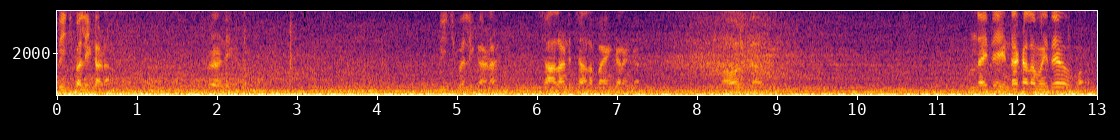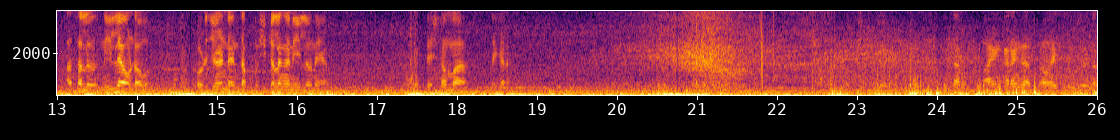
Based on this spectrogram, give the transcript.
బీచ్పల్లి కాడ. చూడండి బీచ్పల్లి కాడ చాలా అంటే చాలా భయంకరంగా. మామూలు కాదు. ముందైతే ఎండాకాలం అయితే అసలు నీళ్ళే ఉండవు. ఇప్పుడు చూడండి ఎంత పుష్కలంగా నీళ్ళు ఉన్నాయో. కృష్ణమ్మ దగ్గర. ఎంత భయంకరంగా ప్రవహిస్తుంది చూడండి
